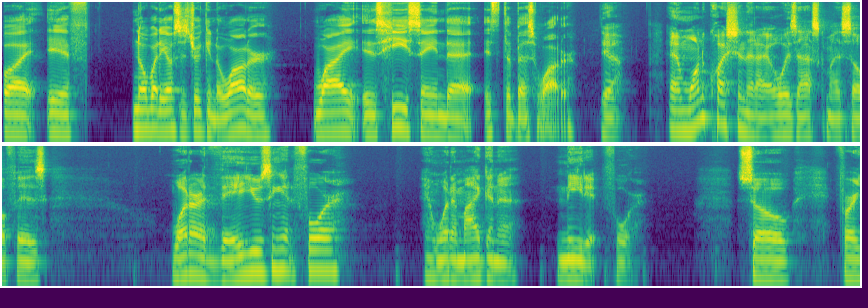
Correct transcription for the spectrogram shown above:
But if nobody else is drinking the water, why is he saying that it's the best water? Yeah. And one question that I always ask myself is what are they using it for? and what am I going to need it for? So, for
